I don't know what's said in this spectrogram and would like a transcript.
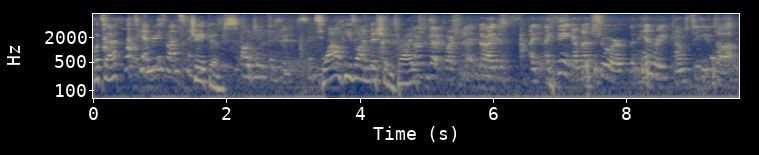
what's that? What's Henry's last name? Jacobs. Oh, Jacobs. While he's on missions, right? Russ, we got a question back No, I just, I, I think, I'm not sure, that Henry comes to Utah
